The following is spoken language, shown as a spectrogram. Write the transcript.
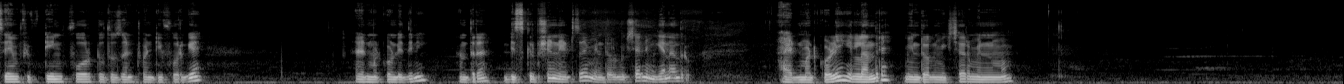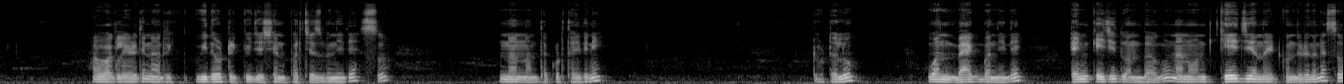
same fifteen four two thousand twenty ಫೋರ್ಗೆ ಆ್ಯಡ್ ಮಾಡ್ಕೊಂಡಿದ್ದೀನಿ. ನಂತರ description it's it's mineral mixture ನಿಮ್ಗೇನಾದರೂ ಆ್ಯಡ್ ಮಾಡ್ಕೊಳ್ಳಿ. ಇಲ್ಲಾಂದರೆ ಮಿನರಲ್ ಮಿಕ್ಸರ್ ಮಿನಿಮಮ್ ಆವಾಗಲೇ ಹೇಳಿದೆ, ನಾನು ರಿಕ್ ವಿದೌಟ್ ರಿಕ್ವಿಜೇಷನ್ ಪರ್ಚೇಸ್ ಬಂದಿದೆ. ಸೊ ನಾನು ಅಂತ ಕೊಡ್ತಾಯಿದ್ದೀನಿ ಟೋಟಲು ಒಂದು ಬ್ಯಾಗ್ ಬಂದಿದೆ. ಟೆನ್ ಕೆ ಜಿದು ಒಂದು ಬ್ಯಾಗು ನಾನು ಒಂದು ಕೆ ಜಿ ಅಂತ ಇಟ್ಕೊಂಡಿರೋದ್ರೆ ಸೊ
